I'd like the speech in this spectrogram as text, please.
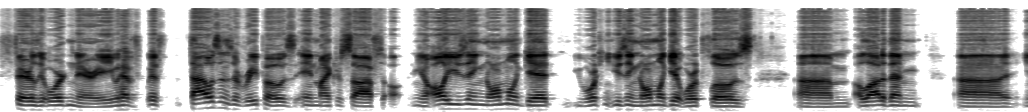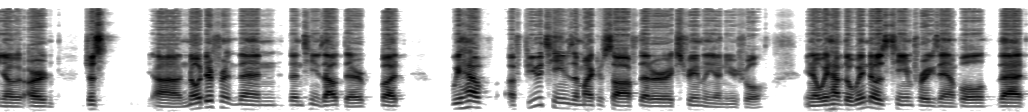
fairly ordinary. You have with thousands of repos in Microsoft, you know, all using normal Git, working using normal Git workflows. Um, a lot of them, uh, you know, are just uh, no different than than teams out there. But we have a few teams at Microsoft that are extremely unusual. You know, we have the Windows team, for example, that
